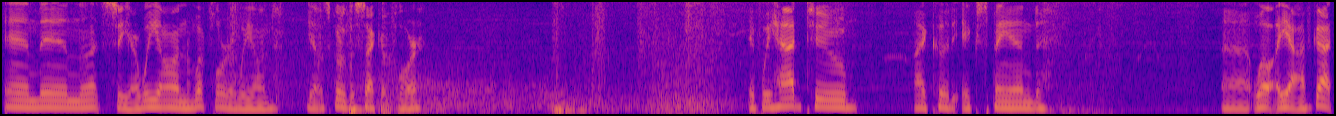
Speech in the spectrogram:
and then let's see, are we on, what floor are we on? Yeah, let's go to the second floor. If we had to, I could expand. Uh, well, yeah, I've got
